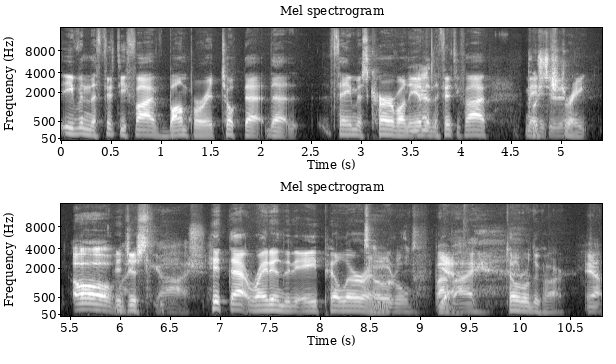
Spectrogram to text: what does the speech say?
even the 55 bumper. It took that that famous curve on the end of the 55, made Pushed it it straight. Oh my It just gosh. hit that right into the A pillar and Totaled. yeah, Bye-bye. totaled the car. Yeah.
